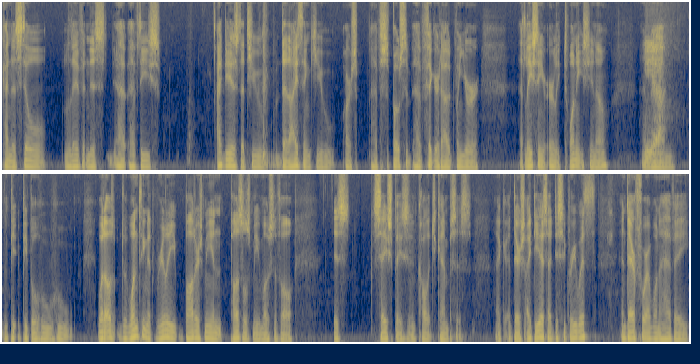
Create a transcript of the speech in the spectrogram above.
kind of still live in this have, have these ideas that you that I think you are have supposed to have figured out when you're at least in your early twenties, you know. And, Yeah. Um, and pe- people who who what else? The one thing that really bothers me and puzzles me most of all is safe spaces in college campuses. Like uh, there's ideas I disagree with, and therefore I want to have a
